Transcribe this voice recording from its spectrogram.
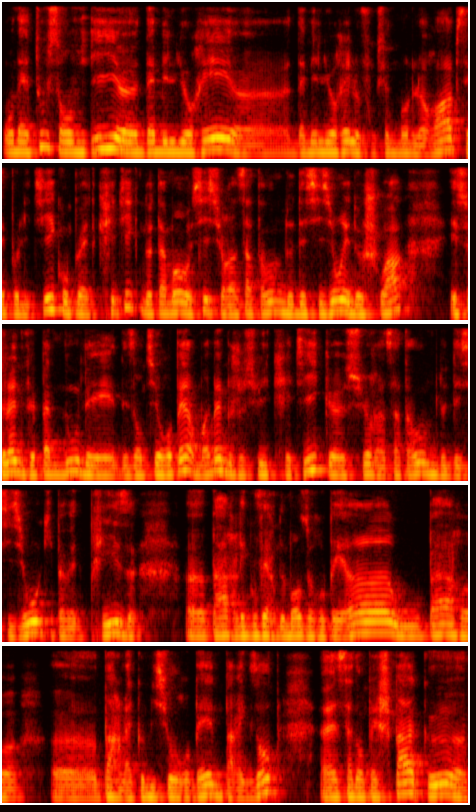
on a tous envie euh, d'améliorer, euh, d'améliorer le fonctionnement de l'Europe, ses politiques. On peut être critique, notamment aussi sur un certain nombre de décisions et de choix. Et cela ne fait pas de nous des, des anti-européens. Moi-même, je suis critique euh, sur un certain nombre de décisions qui peuvent être prises euh, par les gouvernements européens ou par, euh, par la Commission européenne, par exemple. ça n'empêche pas que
